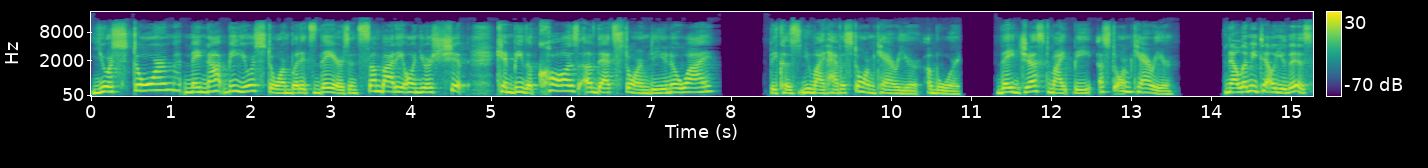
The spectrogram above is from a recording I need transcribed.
Your storm may not be your storm, but it's theirs. And somebody on your ship can be the cause of that storm. Do you know why? Because you might have a storm carrier aboard. They just might be a storm carrier. Now, let me tell you this.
